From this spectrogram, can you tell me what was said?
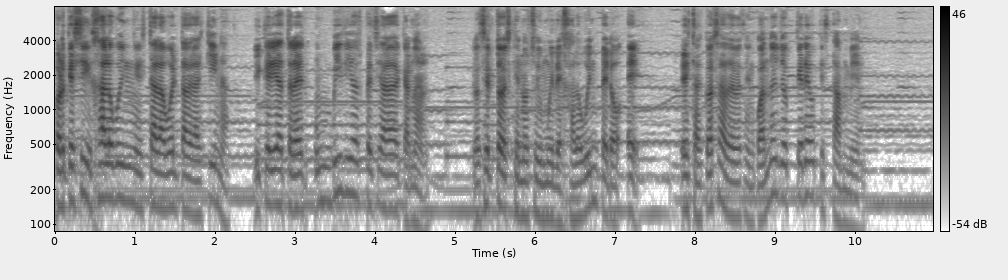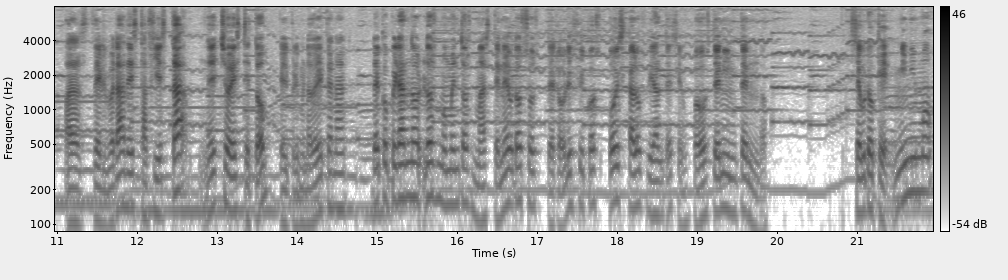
Porque sí, Halloween está a la vuelta de la esquina y quería traer un vídeo especial al canal. Lo cierto es que no soy muy de Halloween, pero eh, estas cosas de vez en cuando yo creo que están bien. Para celebrar esta fiesta, he hecho este top, el primero del canal, recopilando los momentos más tenebrosos, terroríficos o escalofriantes en juegos de Nintendo. Seguro que, mínimo,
